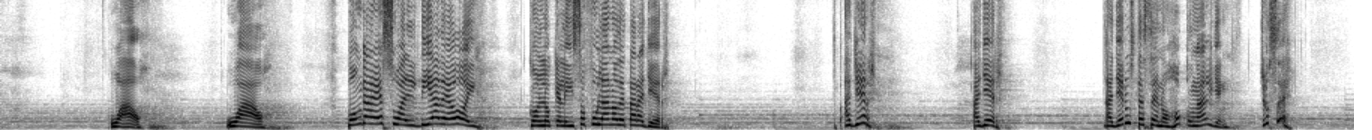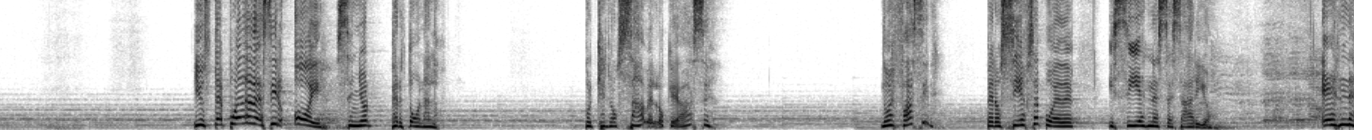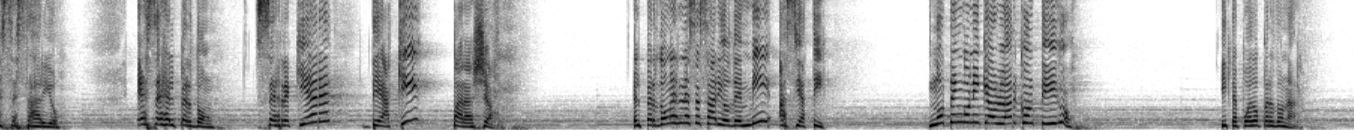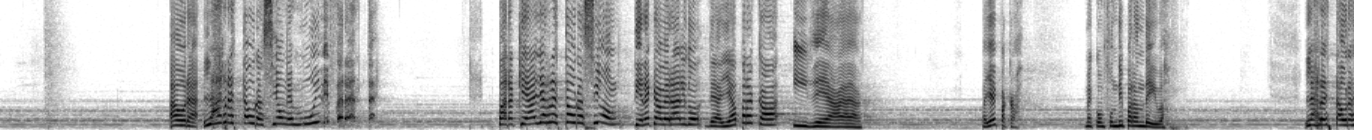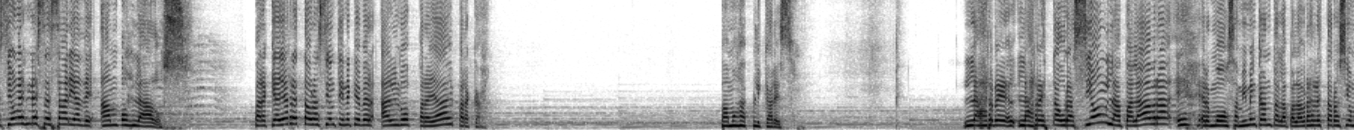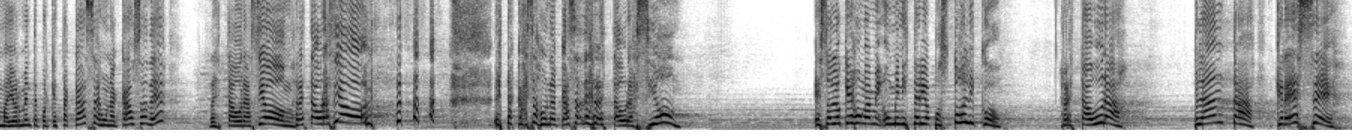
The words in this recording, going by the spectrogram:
Wow. Wow. Ponga eso al día de hoy con lo que le hizo fulano de tal ayer. Ayer, ayer, ayer usted se enojó con alguien, yo sé. Y usted puede decir hoy, Señor, perdónalo. Porque no sabe lo que hace. No es fácil, pero sí se puede y sí es necesario. Es necesario. Ese es el perdón. Se requiere de aquí para allá. El perdón es necesario de mí hacia ti. No tengo ni que hablar contigo. Y te puedo perdonar. Ahora, la restauración es muy diferente. Para que haya restauración, tiene que haber algo de allá para acá y de allá, para allá y para acá. Me confundí para dónde iba. La restauración es necesaria de ambos lados. Para que haya restauración tiene que ver algo para allá y para acá. Vamos a explicar eso. La, la, restauración, la palabra es hermosa. A mí me encanta la palabra restauración mayormente porque esta casa es una casa de restauración. Restauración. esta casa es una casa de restauración. Eso es lo que es un, ministerio apostólico. Restaura, planta, crece.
